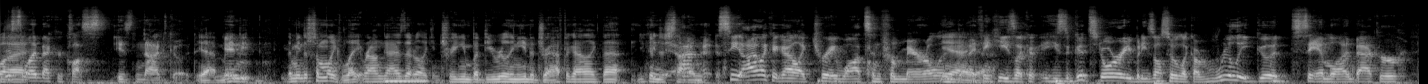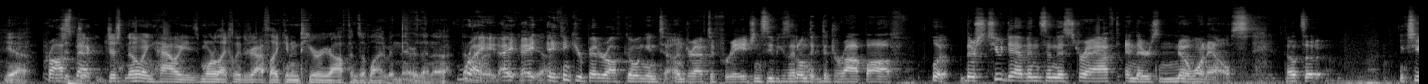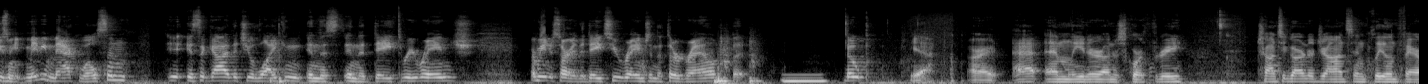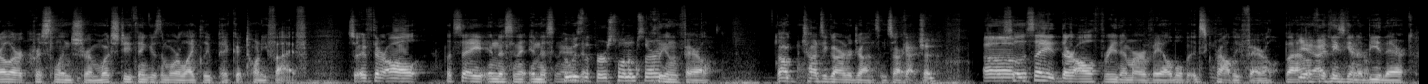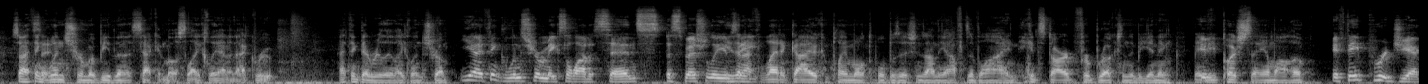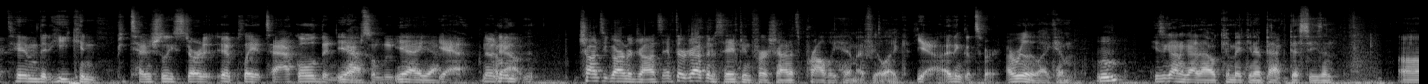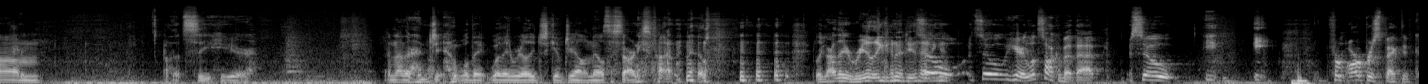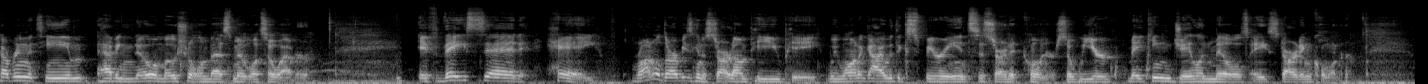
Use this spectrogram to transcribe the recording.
But this linebacker class is not good. yeah, maybe. And- I mean, there's some like late round guys that are like intriguing, but do you really need to draft a guy like that? You can just sign. I, see, I like a guy like Tre Watson from Maryland. Yeah, I yeah. think he's like a, he's a good story, but he's also like a really good Sam linebacker. yeah, prospect. Just, just knowing how he's more likely to draft like an interior offensive lineman there than a than Right. I, I, yeah. I think you're better off going into undrafted free agency because I don't think the drop off. Look, there's two Devons in this draft, and there's no one else outside. Of, excuse me, maybe Mack Wilson is a guy that you like in, in this in the day three range. I mean, sorry, the day two range in the third round, but nope. Yeah. All right. At M leader underscore three, Chauncey Gardner Johnson, Clelin Ferrell, or Chris Lindstrom. Which do you think is the more likely pick at 25? So if they're all, let's say in this in this scenario, Who was the first one? I'm sorry. Clelin Ferrell. Oh, Chauncey Gardner Johnson. Sorry. Gotcha. so um, let's say they're all three of them are available, but it's probably Ferrell. But I don't Yeah, I think think he's going to be there. So I think Same. Lindstrom would be the second most likely out of that group. I think they really like Lindstrom. Yeah, I think Lindstrom makes a lot of sense, especially if He's an athletic guy who can play multiple positions on the offensive line. He can start for Brooks in the beginning, maybe If- push Seumalo. if they project him that he can potentially start at, at play at tackle, then Yeah. absolutely, Yeah, yeah. yeah, no I doubt. mean, Chauncey Gardner Johnson. If they're drafting a safety in the first round, it's probably him. I feel like yeah, I think that's fair. I really like him. Mm-hmm. He's the kind of guy that can make an impact this season. Um, let's see here. Another will they will they really just give Jalen Mills a starting spot? like, are they really gonna do that again? So, so here, let's talk about that. So, it, it, from our perspective, covering the team, having no emotional investment whatsoever, if they said, "Hey, Ronald Darby's going to start on PUP. We want a guy with experience to start at corner, so we are making Jalen Mills a starting corner."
